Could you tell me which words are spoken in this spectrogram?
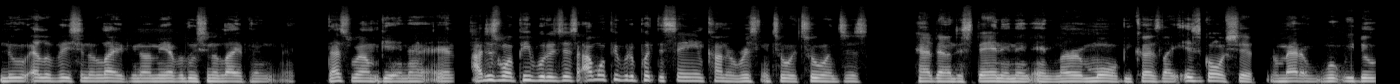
new elevation of life, you know what I mean? Evolution of life. And that's where I'm getting at. And I just want people to just I want people to put the same kind of risk into it too and just have the understanding and, and learn more because like it's going to shift no matter what we do.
